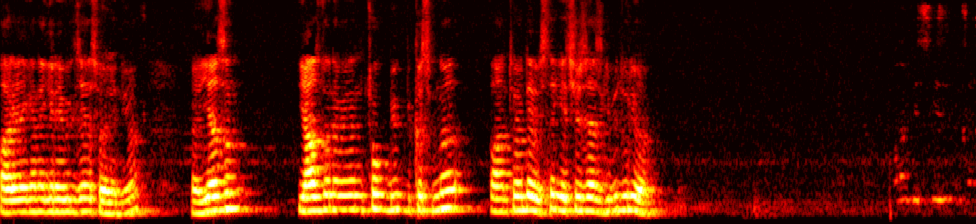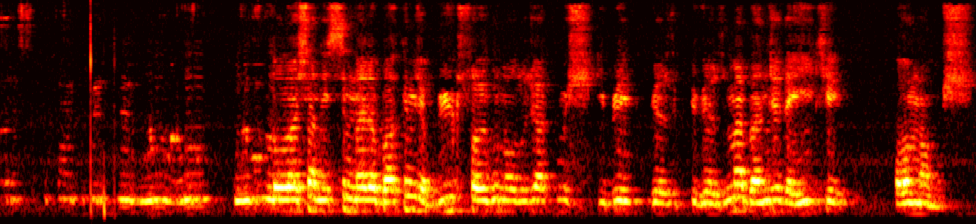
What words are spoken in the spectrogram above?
araya gene girebileceği söyleniyor. E, yazın yaz döneminin çok büyük bir kısmını Anthony Davis'le geçireceğiz gibi duruyor. dolaşan isimlere bakınca büyük soygun olacakmış gibi gözüktü gözüme. Bence de iyi ki olmamış.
